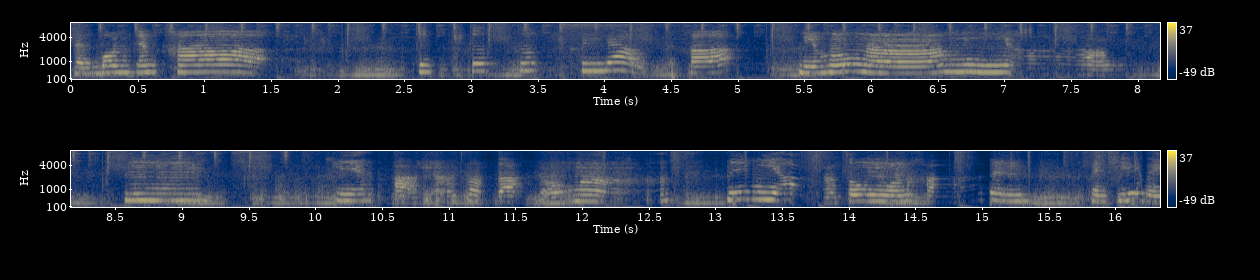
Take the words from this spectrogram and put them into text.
ชั้นบนกันค่ะตึ๊กตึ๊กตึ๊กขึ้นย่างนะคะ มีห้องน้ำมีอ่างอืมมีอ่างน้ำสำหรับน้องหมาไม่มีอ่างน้ำตรงนู้นนะคะเป็นเป็นที่ไว้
